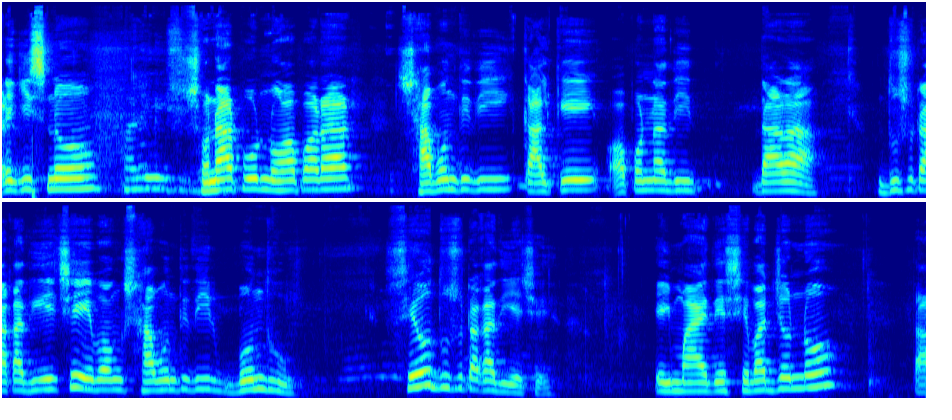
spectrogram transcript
হরে কৃষ্ণ। সোনারপুর নোয়াপাড়ার শ্রাবন্তীদি কালকে অপর্ণাদি দ্বারা দুশো টাকা দিয়েছে এবং শ্রাবন্তীদির বন্ধু সেও দুশো টাকা দিয়েছে। এই মায়েদের সেবার জন্য তা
